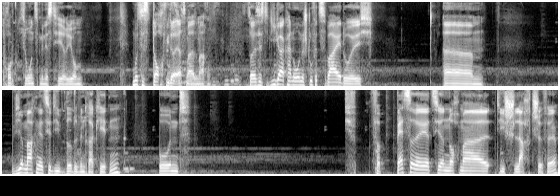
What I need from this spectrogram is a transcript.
Produktionsministerium. Muss es doch wieder erstmal machen. So, jetzt ist die Gigakanone Stufe 2 durch. Ähm, wir machen jetzt hier die Wirbelwindraketen. Und verbessere jetzt hier nochmal die Schlachtschiffe.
